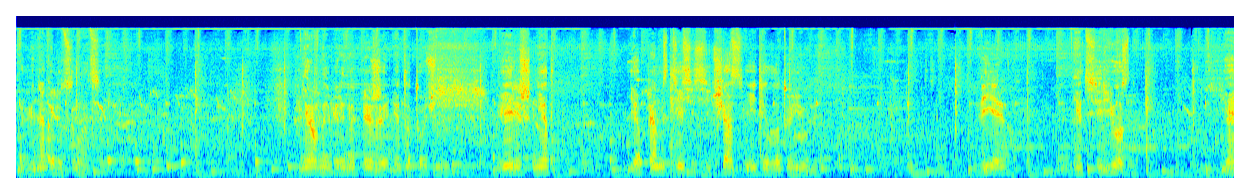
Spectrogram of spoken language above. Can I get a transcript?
У меня галлюцинации. Нервное перенапряжение, это точно. Веришь, нет? Я прям здесь и сейчас видел эту Юлю. Верю. Нет, серьезно. Я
